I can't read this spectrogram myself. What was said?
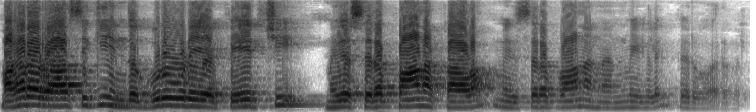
மகர ராசிக்கு இந்த குருவுடைய பயிற்சி மிக சிறப்பான காலம் மிக சிறப்பான நன்மைகளை பெறுவார்கள்.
